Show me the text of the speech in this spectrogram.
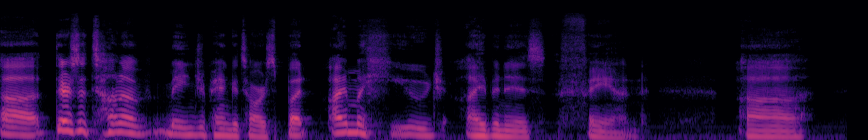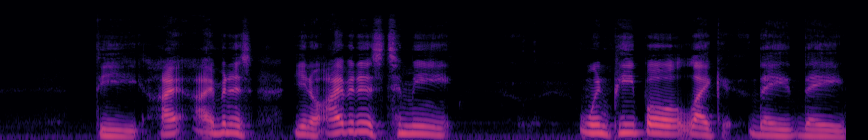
uh, there's a ton of made in Japan guitars, but I'm a huge Ibanez fan. Uh, the I, Ibanez, you know, Ibanez to me, when people like they they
